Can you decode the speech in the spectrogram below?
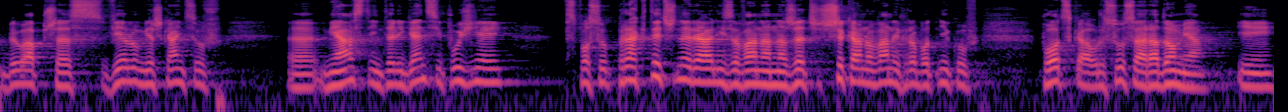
była przez wielu mieszkańców e, miast, inteligencji, później w sposób praktyczny realizowana na rzecz szykanowanych robotników Płocka, Ursusa, Radomia i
